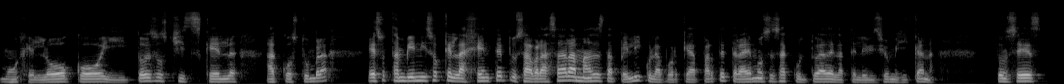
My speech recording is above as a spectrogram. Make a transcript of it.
monje loco y todos esos chistes que él acostumbra. eso también hizo que la gente pues abrazara más esta película, porque aparte traemos esa cultura de la televisión mexicana. Entonces,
